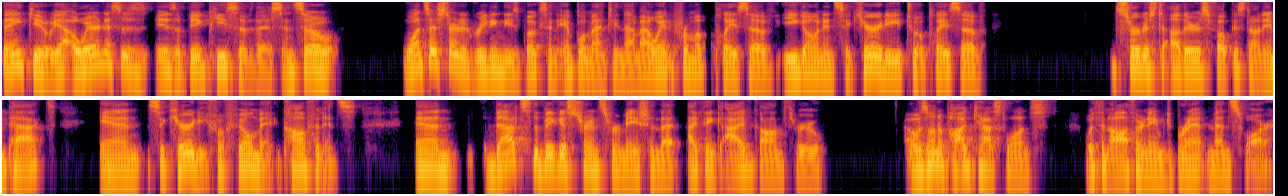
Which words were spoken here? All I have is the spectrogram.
thank you. Yeah, awareness is is a big piece of this, and so once I started reading these books and implementing them, I went from a place of ego and insecurity to a place of service to others focused on impact and security, fulfillment, confidence. And that's the biggest transformation that I think I've gone through. I was on a podcast once with an author named Brant Menswar,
